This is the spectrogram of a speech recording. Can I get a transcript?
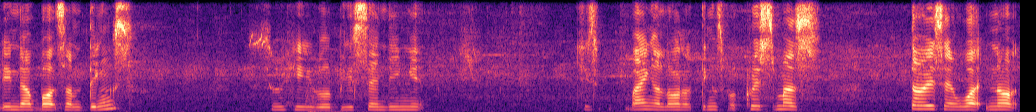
Linda bought some things. So he will be sending it. She's buying a lot of things for Christmas. Toys and whatnot.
